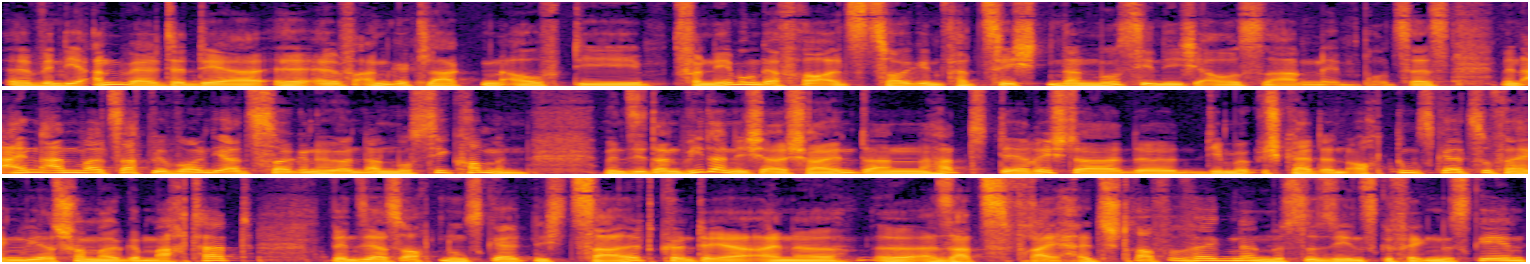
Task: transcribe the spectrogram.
äh, wenn die Anwälte der äh, elf Angeklagten auf die Vernehmung der Frau als Zeugin verzichten, dann muss sie nicht aussagen im Prozess. Wenn ein Anwalt sagt, wir wollen die als Zeugin hören, dann muss sie kommen. Wenn sie dann wieder nicht erscheint, dann hat der Richter äh, die Möglichkeit, ein Ordnungsgeld zu verhängen, wie er es schon mal gemacht hat. Wenn sie das Ordnungsgeld nicht zahlt, könnte er eine Ersatzfreiheitsstrafe verhängen, dann müsste sie ins Gefängnis gehen.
